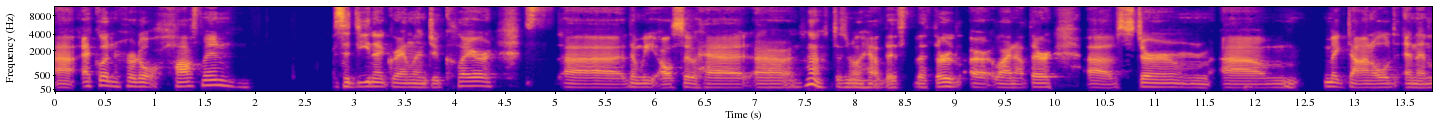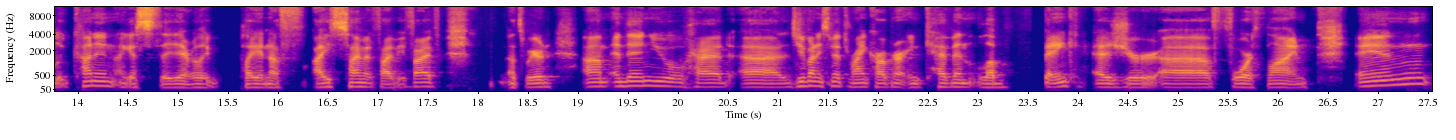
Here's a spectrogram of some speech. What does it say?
uh, Eklund, Hertl, Hoffman, Zadina, Granlund, Duclair. Uh, then we also had uh, huh, doesn't really have the the third uh, line out there of Sturm, um, MacDonald, and then Luke Kunin. I guess they didn't really play enough ice time at five v five. That's weird. Um, and then you had uh, Givani Smith, Ryan Carpenter, and Kevin Labanc as your uh, fourth line. And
